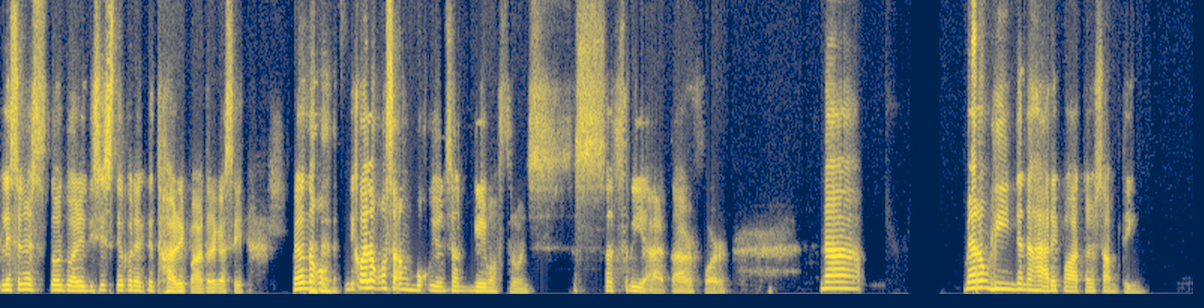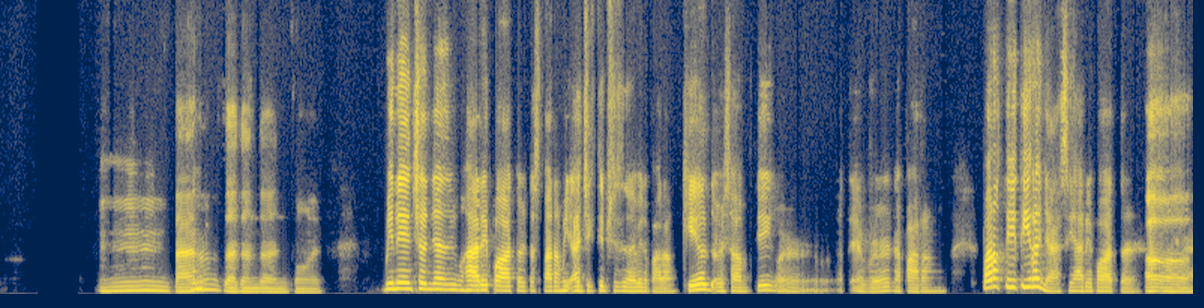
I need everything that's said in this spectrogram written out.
listeners don't worry this is still connected to Harry Potter kasi meron ako hindi ko alam kung saang book yun sa Game of Thrones sa 3 ata or 4 na merong linya na Harry Potter something. Mm, parang natatandaan ko nga. Minention niya yung Harry Potter tapos parang may adjective siya sinabi na parang killed or something or whatever na parang parang titira niya si Harry Potter. Oo.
